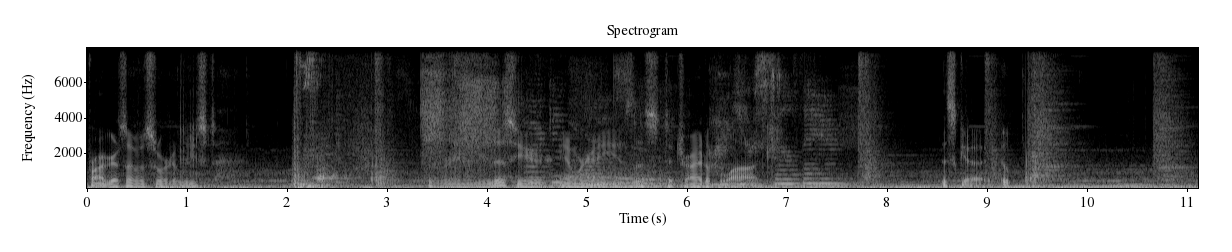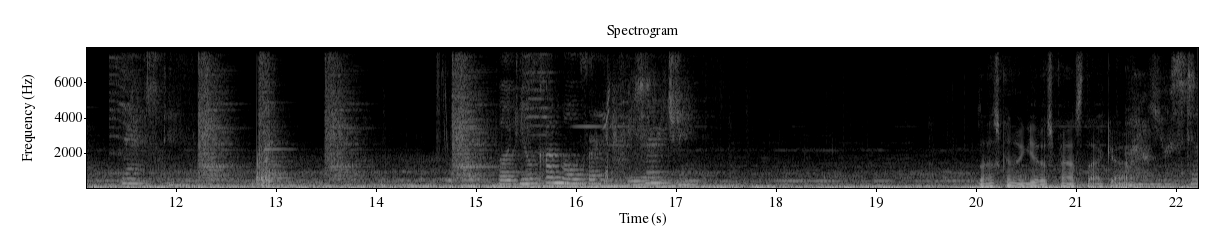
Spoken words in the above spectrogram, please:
Progress of a sort, at least. Because we're gonna do do this here, and we're gonna use this to try to block? This guy. Oh, Resting. Would you come over here? Searching. that's gonna get us past that guy. Are you still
